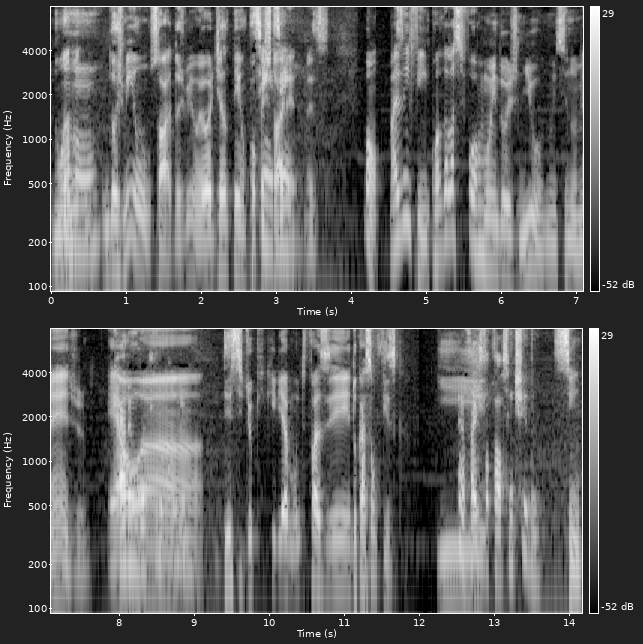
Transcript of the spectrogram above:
No ano. Uhum. Em 2001 só, 2001. Eu adiantei um pouco sim, a história. Sim. Mas. Bom, mas enfim, quando ela se formou em 2000, no ensino médio, ela Caramba, que decidiu que queria muito fazer educação física. E... É, faz total sentido. Sim.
